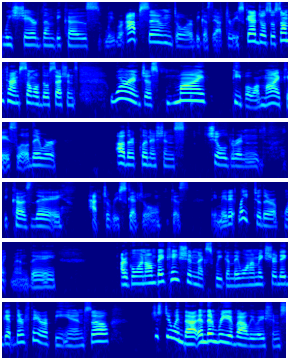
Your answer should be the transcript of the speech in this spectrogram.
we shared them because we were absent or because they had to reschedule so sometimes some of those sessions weren't just my people on my caseload they were other clinicians children because they had to reschedule because they made it late to their appointment. They are going on vacation next week and they want to make sure they get their therapy in. So just doing that and then reevaluations.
